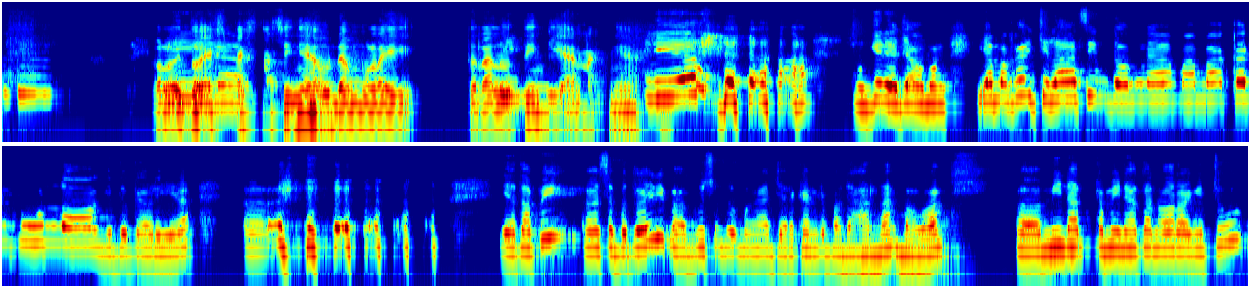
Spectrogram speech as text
Kalau itu iya. ekspektasinya udah mulai terlalu tinggi anaknya. Iya, mungkin aja ngomong, ya makanya jelasin dong, nah, mama kan kuno gitu kali ya. ya tapi eh, sebetulnya ini bagus untuk mengajarkan kepada anak bahwa eh, minat keminatan orang itu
